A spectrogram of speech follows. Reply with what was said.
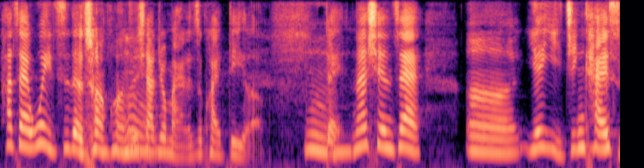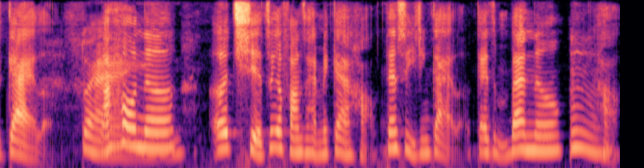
她在未知的状况之下就买了这块地了。嗯，对，那现在嗯、呃，也已经开始盖了。对，然后呢？而且这个房子还没盖好，但是已经盖了，该怎么办呢？嗯，好，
